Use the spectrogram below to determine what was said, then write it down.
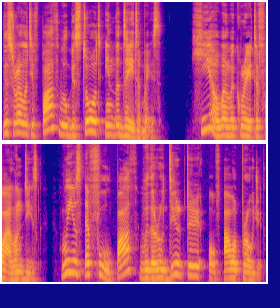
This relative path will be stored in the database. Here, when we create a file on disk, we use a full path with the root directory of our project.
